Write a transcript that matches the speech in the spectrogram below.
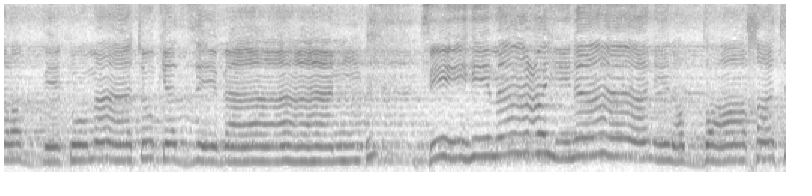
ربكما تكذبان فيهما عينان نضاختان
